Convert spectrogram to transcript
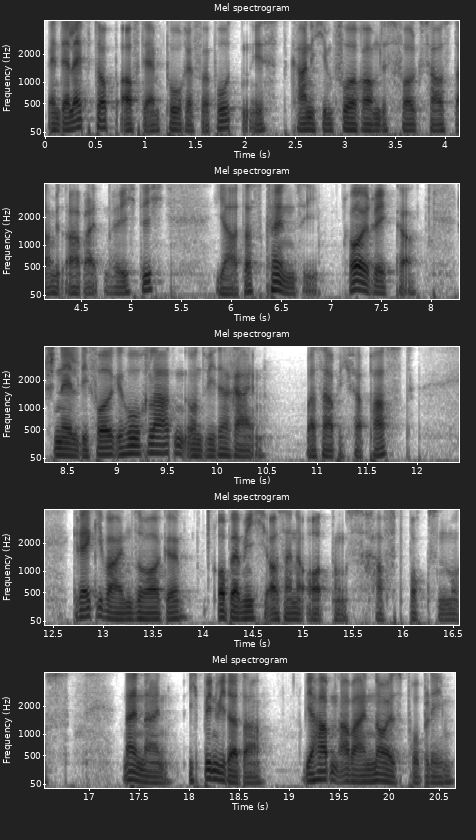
Wenn der Laptop auf der Empore verboten ist, kann ich im Vorraum des Volkshaus damit arbeiten, richtig? Ja, das können Sie. Heureka! Schnell die Folge hochladen und wieder rein. Was habe ich verpasst? Greggy war in Sorge, ob er mich aus einer Ordnungshaft boxen muss. Nein, nein, ich bin wieder da. Wir haben aber ein neues Problem.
